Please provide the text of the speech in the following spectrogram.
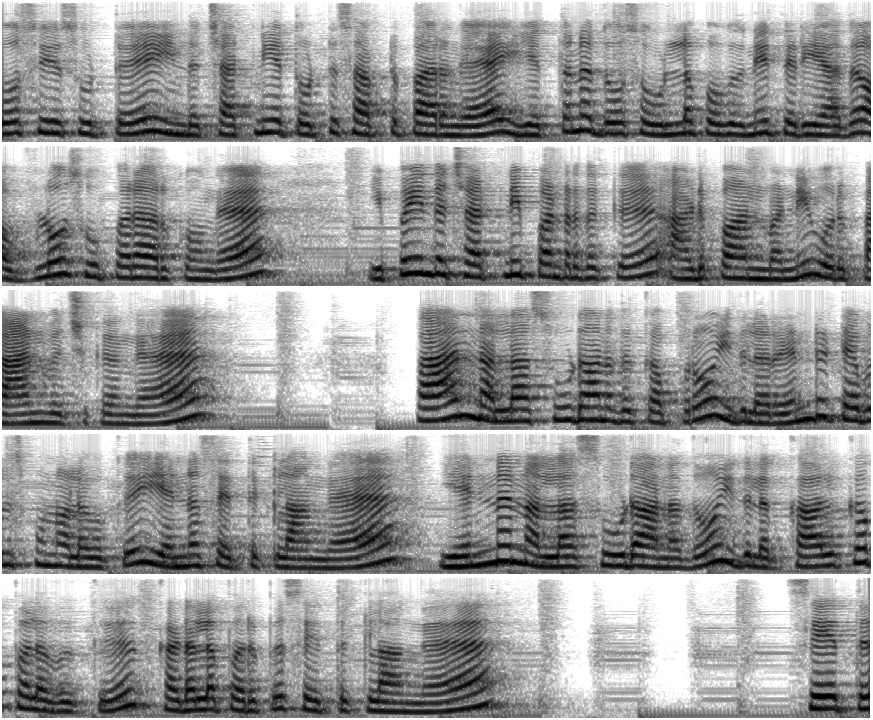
தோசையை சுட்டு இந்த சட்னியை தொட்டு சாப்பிட்டு பாருங்கள் எத்தனை தோசை உள்ளே போகுதுன்னே தெரியாது. அவ்வளோ சூப்பராக இருக்குங்க. இப்போ இந்த சட்னி பண்ணுறதுக்கு அடுப்பு ஆன் பண்ணி ஒரு பேன் வச்சுக்கோங்க. பேன் நல்லா சூடானதுக்கப்புறம் இதில் ரெண்டு டேபிள் ஸ்பூன் அளவுக்கு எண்ணெய் சேர்த்துக்கலாங்க. எண்ணெய் நல்லா சூடானதும் இதில் கால் கப் அளவுக்கு கடலைப்பருப்பு சேர்த்துக்கலாங்க. சேர்த்து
